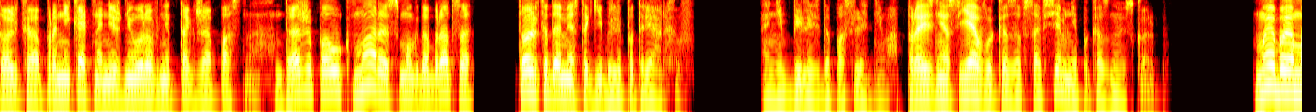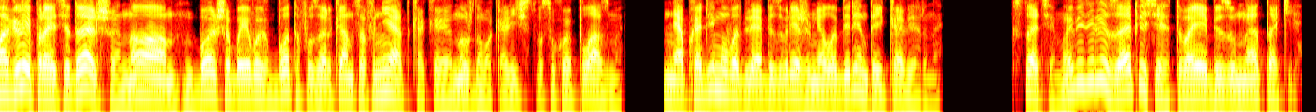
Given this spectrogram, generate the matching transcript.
Только проникать на нижние уровни так же опасно. Даже паук Мары смог добраться только до места гибели патриархов. Они бились до последнего, произнес я, выказав совсем непоказную скорбь. Мы бы могли пройти дальше, но больше боевых ботов у зарканцев нет, как и нужного количества сухой плазмы, необходимого для обезвреживания лабиринта и каверны. Кстати, мы видели записи твоей безумной атаки.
